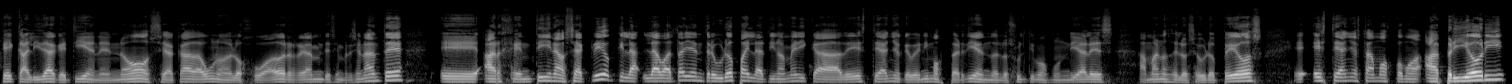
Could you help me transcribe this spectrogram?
¡Qué calidad que tienen, ¿no? O sea, cada uno de los jugadores realmente es impresionante. Eh, Argentina, o sea, creo que la, la batalla entre Europa y Latinoamérica de este año que venimos perdiendo en los últimos mundiales a manos de los europeos, eh, este año estamos como a priori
